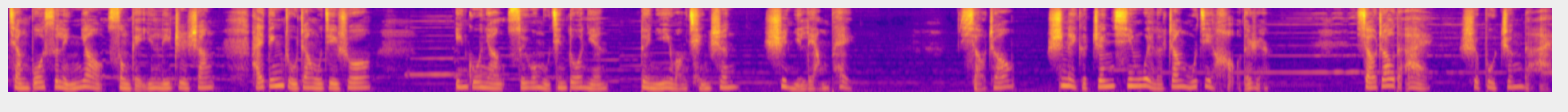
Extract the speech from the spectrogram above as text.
将波斯灵药送给殷离治伤，还叮嘱张无忌说：“殷姑娘随我母亲多年，对你一往情深，是你良配。”小昭是那个真心为了张无忌好的人。小昭的爱是不争的爱，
